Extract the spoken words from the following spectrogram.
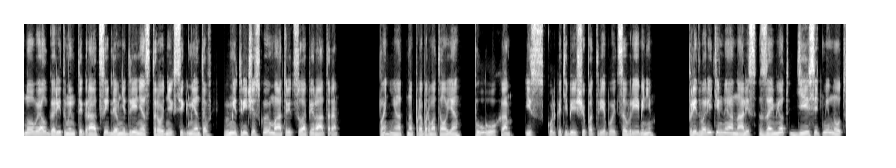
новый алгоритм интеграции для внедрения сторонних сегментов в метрическую матрицу оператора. «Понятно», – пробормотал я. «Плохо. И сколько тебе еще потребуется времени?» Предварительный анализ займет 10 минут.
